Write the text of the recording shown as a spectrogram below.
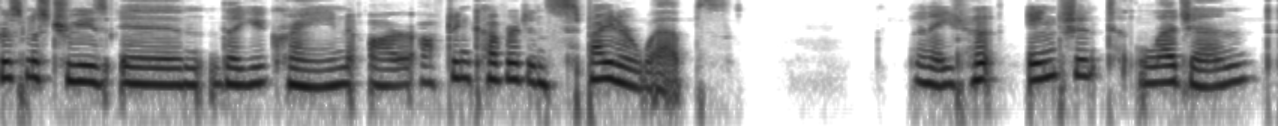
Christmas trees in the Ukraine are often covered in spider webs. An ancient, ancient legend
